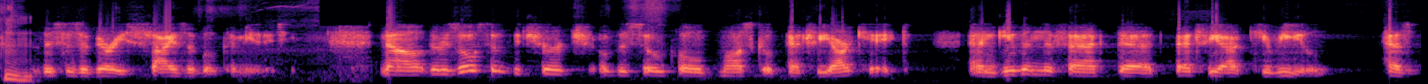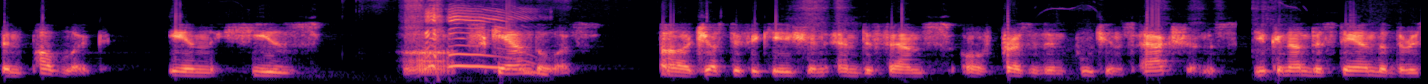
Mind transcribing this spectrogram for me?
Hmm. This is a very sizable community. Now, there is also the Church of the so called Moscow Patriarchate. And given the fact that Patriarch Kirill has been public in his uh, scandalous uh, justification and defense of President Putin's actions, you can understand that there is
